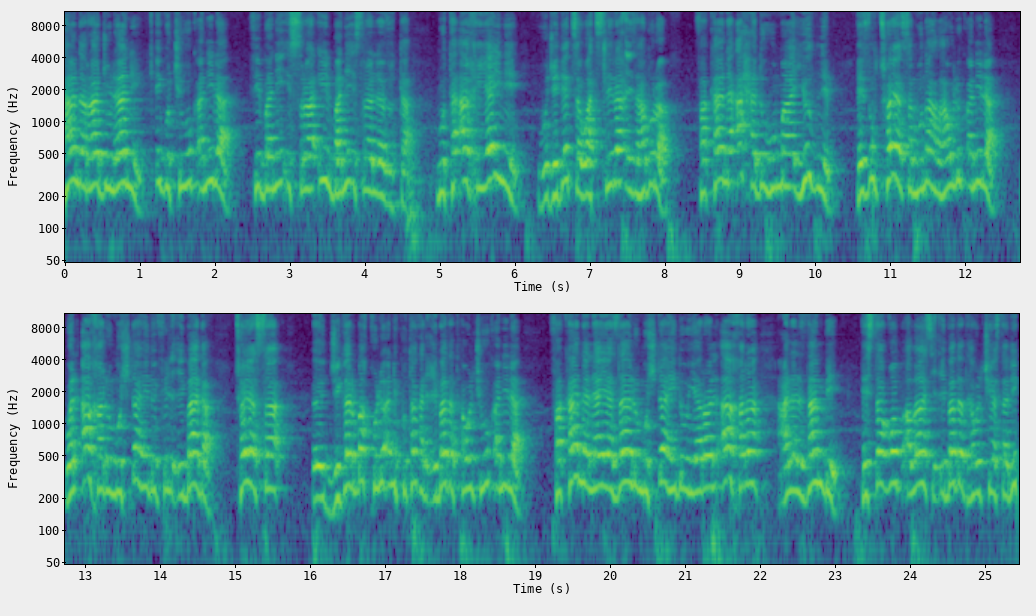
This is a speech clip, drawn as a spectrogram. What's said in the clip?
كان رجلان كيغو تشوك أنيلا في بني إسرائيل بني إسرائيل زتا متأخيين وجدت واتسلرا إذهبورا فكان أحدهما يذنب. هزول تشويا سمونا الهولوك أنيلا. والآخر مجتهد في العبادة. تشويا سا جيجر بقولو أني كتاك العبادة هول تشوك أنيلا. فكان لا يزال مجتهد يرى الآخر على الذنب. هستغوب الله سي عبادة هول تشي استري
